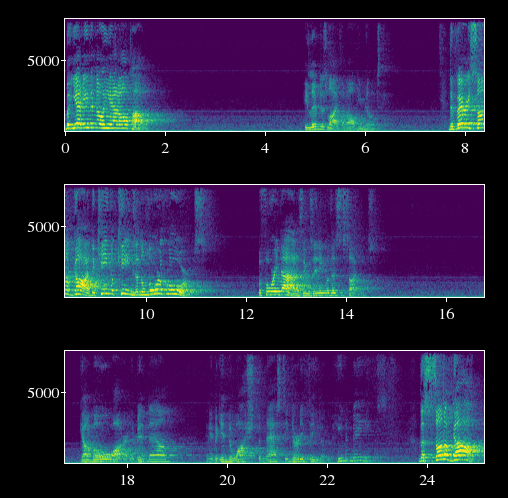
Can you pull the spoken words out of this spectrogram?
But yet, even though he had all power, he lived his life in all humility. The very Son of God, the King of kings and the Lord of lords, before he died, as he was eating with his disciples, got a bowl of water. He bent down and he began to wash the nasty, dirty feet of human beings. The Son of God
